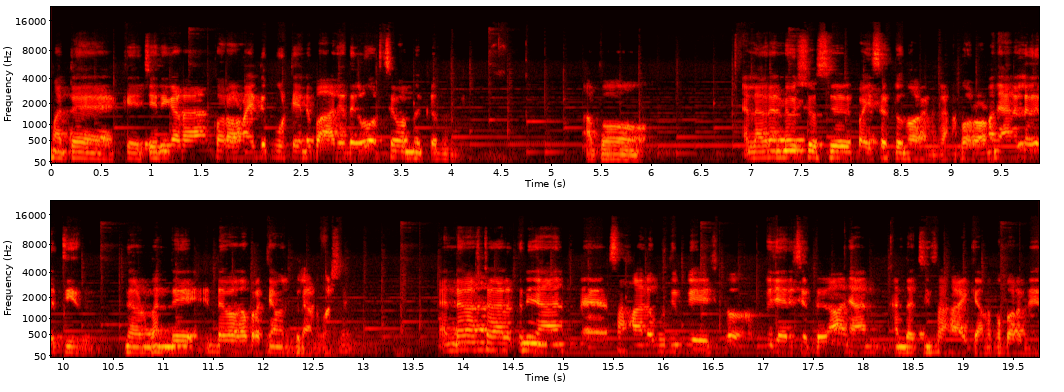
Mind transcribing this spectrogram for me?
മറ്റേ കേച്ചേരി കട കൊറോണ ആയിട്ട് പൂട്ടിയതിന്റെ ബാധ്യതകൾ കുറച്ച് വന്ന് നിൽക്കുന്നുണ്ട്. അപ്പോ എല്ലാവരും എന്നെ വിശ്വസിച്ച് പൈസ ഇട്ടു എന്ന് പറയുന്നത്. കാരണം കൊറോണ ഞാനല്ല വരുത്തിയത്. ഗവൺമെന്റ് എന്റെ വക പ്രഖ്യാപനത്തിലാണ്. പക്ഷെ എന്റെ കഷ്ടകാലത്തിന് ഞാൻ സഹാനുഭൂതി വിചാരിച്ചിട്ട് ആ ഞാൻ എന്താ ചെയ്യും സഹായിക്കാന്നൊക്കെ പറഞ്ഞു.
